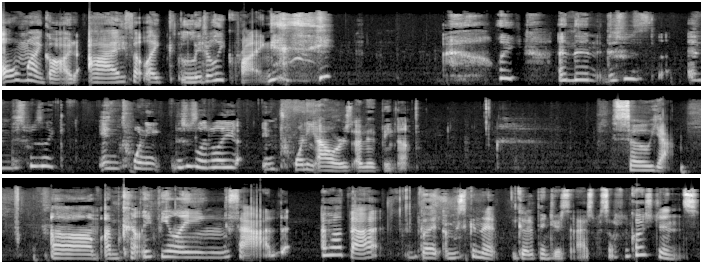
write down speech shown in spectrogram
Oh my god, I felt like literally crying. like, and then this was, and this was like in 20, this was literally in 20 hours of it being up. So yeah, um, I'm currently feeling sad about that, but I'm just gonna go to Pinterest and ask myself some questions.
